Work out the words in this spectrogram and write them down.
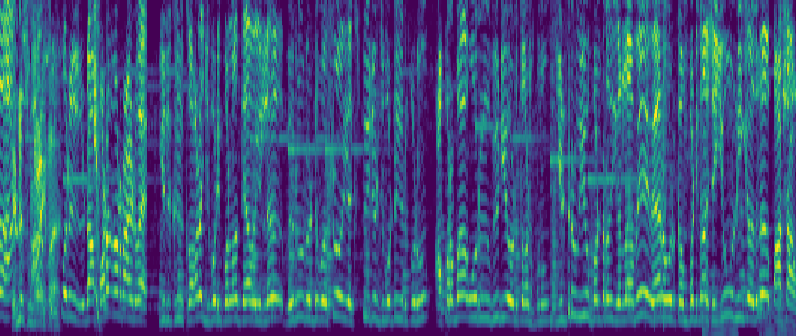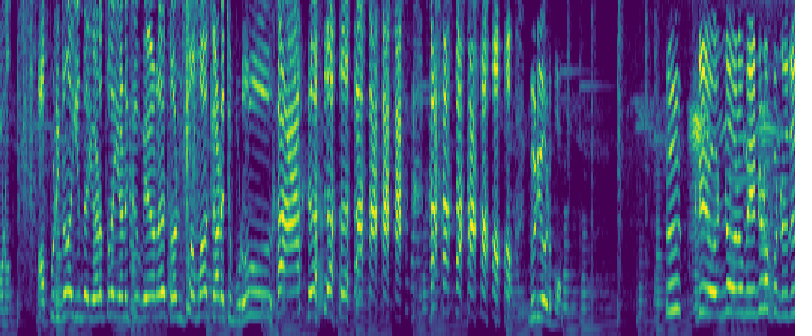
என்ன சொல்றா இவன்? சூப்பர் நான் பணக்காரன் ஆயிடுவேன். இதுக்கு காலேஜ் படிப்பெல்லாம் தேவையில்லை. வெறும் ரெண்டு வருஷம் எக்ஸ்பீரியன்ஸ் மட்டும் இருக்கணும். அப்புறமா ஒரு வீடியோ எடுத்து அனுப்பணும். இன்டர்வியூ பண்றது எல்லாமே வேற ஒரு கம்பெனி தான் செய்யும். நீங்க அதுல பாஸ் ஆகணும். அப்படின்னா இந்த இடத்துல எனக்கு வேலை கன்ஃபார்மா கிடைச்சு போடும். வீடியோ எடுப்போம். டேய் அண்ணா நம்ம என்னடா பண்றது?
